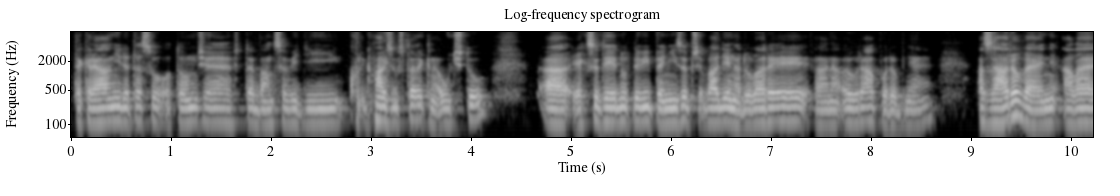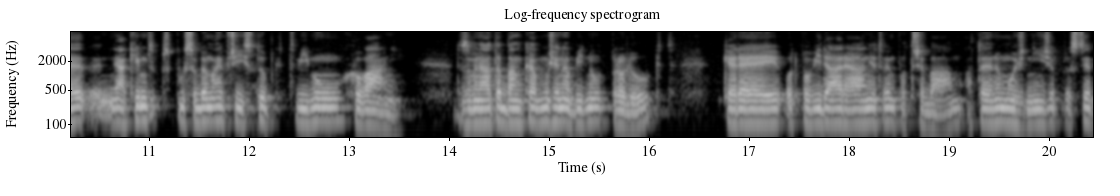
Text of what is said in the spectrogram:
tak reální data jsou o tom, že v té bance vidí, kolik máš zůstatek na účtu, jak se ty jednotlivé peníze převádějí na dolary, na eura a podobně. A zároveň ale nějakým způsobem mají přístup k tvýmu chování. To znamená, ta banka může nabídnout produkt, který odpovídá reálně tvým potřebám a to je jenom možný, že prostě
